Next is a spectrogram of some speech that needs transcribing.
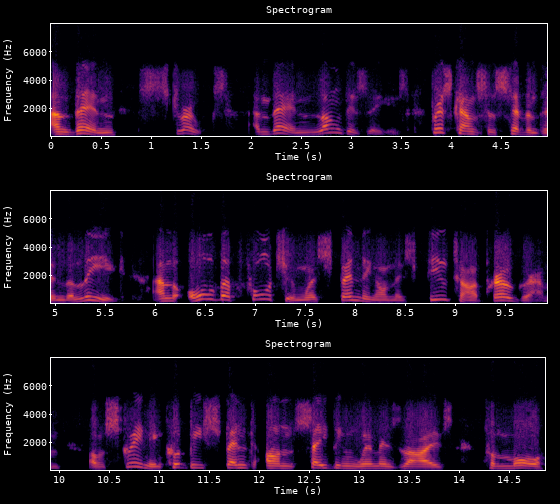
and then strokes, and then lung disease. Breast cancer is seventh in the league. And all the fortune we're spending on this futile program of screening could be spent on saving women's lives for more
